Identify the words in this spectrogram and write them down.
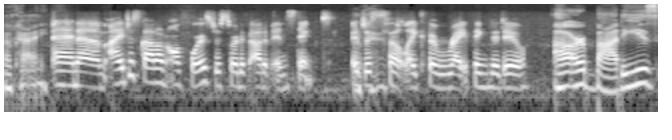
Okay. And um, I just got on all fours, just sort of out of instinct. It just felt like the right thing to do. Our bodies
